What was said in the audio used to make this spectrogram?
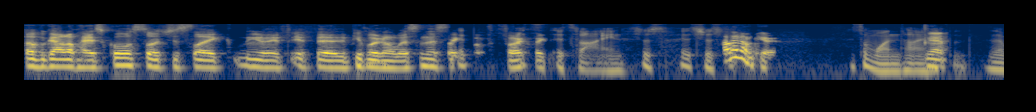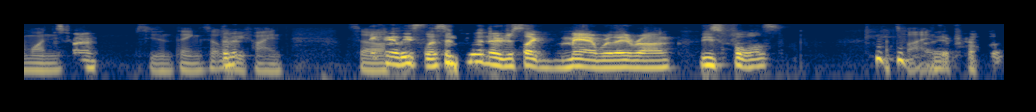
of god of high school so it's just like you know if, if the people are gonna listen to this like what the fuck it's, like it's fine. It's just it's just i don't care it's a one time, Yeah. the one it's season thing, so it'll be fine. So they can at least listen to it and they're just like man were they wrong these fools that's fine. Yeah, probably.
